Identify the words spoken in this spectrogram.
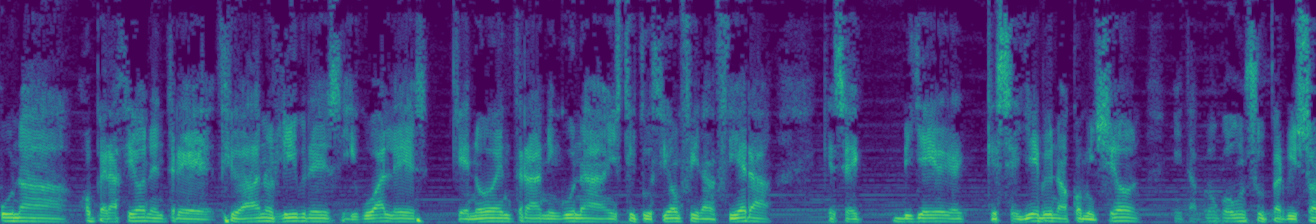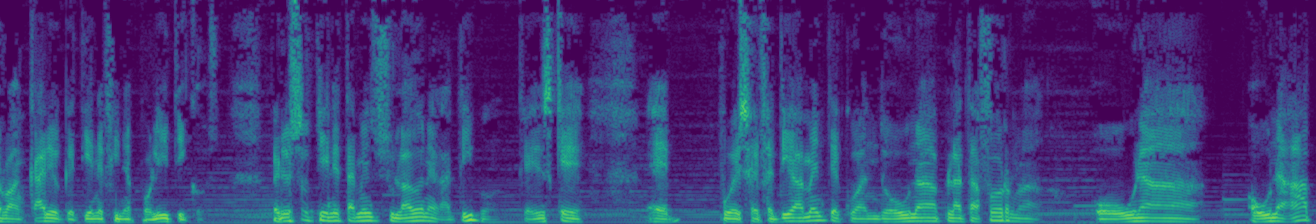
una operación entre ciudadanos libres, iguales, que no entra ninguna institución financiera que se, lleve, que se lleve una comisión, ni tampoco un supervisor bancario que tiene fines políticos. Pero eso tiene también su lado negativo, que es que, eh, pues efectivamente, cuando una plataforma o una, o una app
